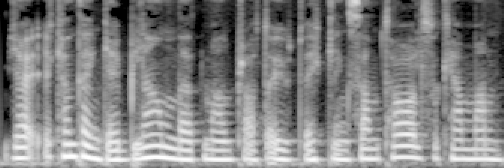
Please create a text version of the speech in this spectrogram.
Jag, jag kan tänka ibland att man pratar utvecklingssamtal så kan man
